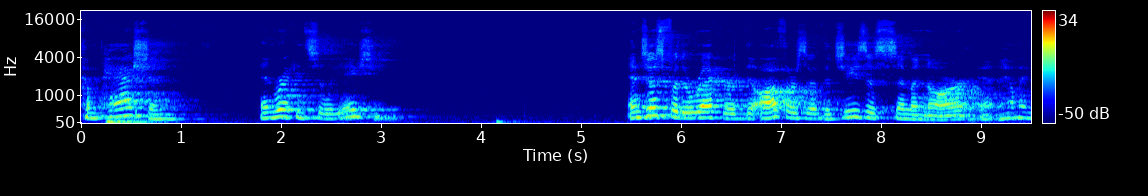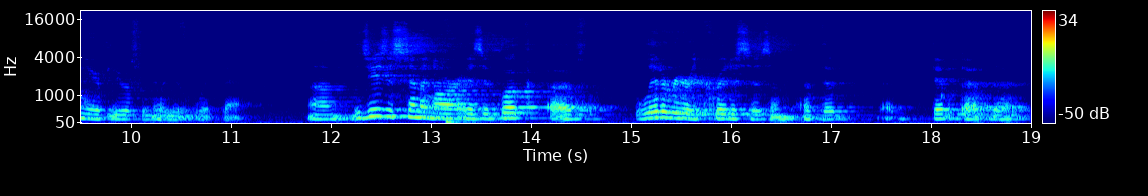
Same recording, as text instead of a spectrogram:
compassion, and reconciliation. And just for the record, the authors of the Jesus Seminar, how many of you are familiar with that? Um, the Jesus Seminar is a book of literary criticism of the, of the,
